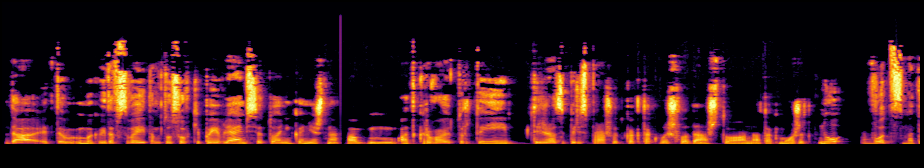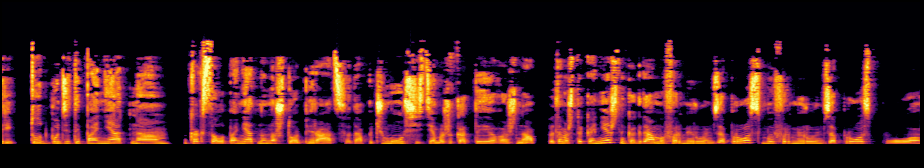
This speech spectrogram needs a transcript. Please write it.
да, это, мы когда в своей там тусовке появляемся, то они, конечно, открывают рты и три раза переспрашивают, как так вышло, да, что она так может. Ну, вот, смотри, тут будет и понятно, как стало понятно, на что опираться, да, почему система ЖКТ важна. Потому что, конечно, когда мы формируем запрос, мы формируем запрос по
